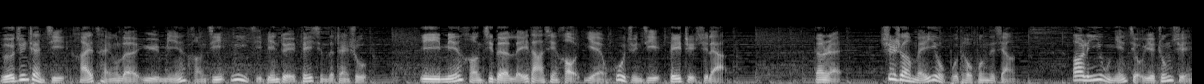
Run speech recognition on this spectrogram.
俄军战机还采用了与民航机密集编队飞行的战术，以民航机的雷达信号掩护军机飞至叙利亚。当然，世上没有不透风的墙。二零一五年九月中旬，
